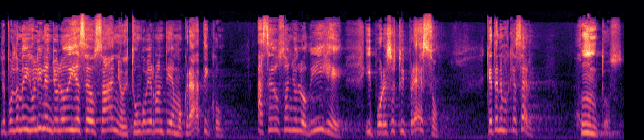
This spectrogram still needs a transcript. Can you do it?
Leopoldo me dijo, Lilian, yo lo dije hace dos años, esto es un gobierno antidemocrático. Hace dos años lo dije y por eso estoy preso. ¿Qué tenemos que hacer? Juntos,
